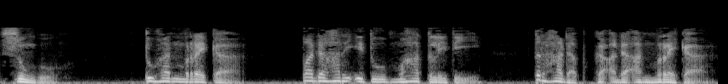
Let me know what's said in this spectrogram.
Sungguh, Tuhan mereka pada hari itu maha teliti terhadap keadaan mereka.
